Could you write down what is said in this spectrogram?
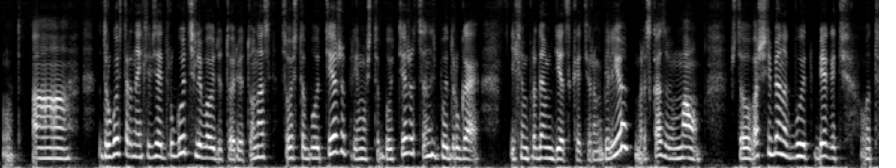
Вот. А с другой стороны, если взять другую целевую аудиторию, то у нас свойства будут те же, преимущества будут те же, ценность будет другая. Если мы продаем детское термобелье, мы рассказываем мамам, что ваш ребенок будет бегать вот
